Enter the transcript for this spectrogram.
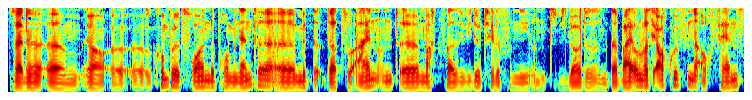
seine ähm, ja, äh, äh, Kumpels, Freunde, Prominente äh, mit dazu ein und äh, macht quasi Videotelefonie und die Leute sind mit dabei. Und was ich auch cool finde, auch Fans,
